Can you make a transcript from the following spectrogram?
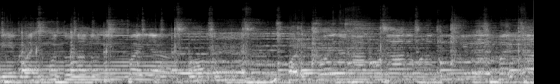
నీ మహిమతో నన్ను నింపయ్యా. పడిపోయిన నా గుణాలను తిరిగి లేపయ్యా.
